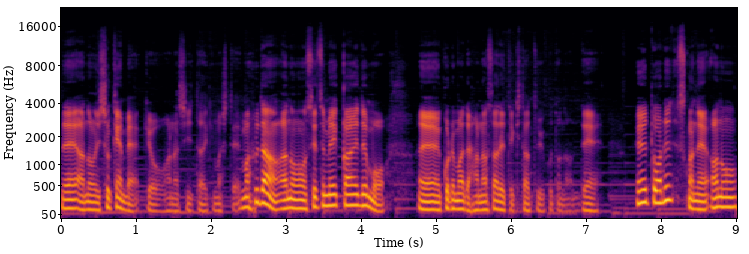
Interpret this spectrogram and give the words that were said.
で、あの、一生懸命今日お話しいただきまして、まあ、普段、あの、説明会でも、えーこれまで話されてきたということなんで、えっ、と、あれですかね、あの、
